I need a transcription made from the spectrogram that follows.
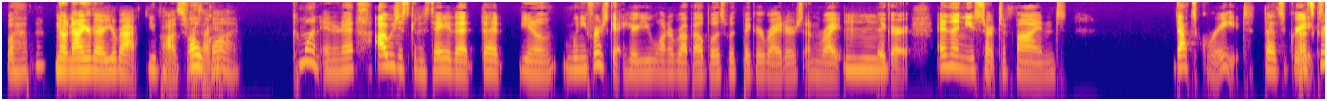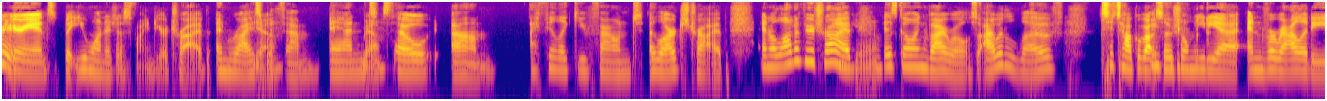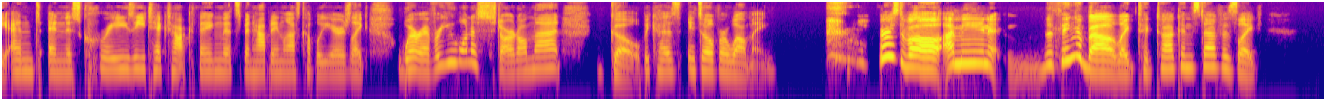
What happened? No, now you're there. You're back. You paused for a Oh second. God. Come on, internet. I was just gonna say that that, you know, when you first get here, you want to rub elbows with bigger writers and write Mhm. bigger. And then you start to find that's great. That's a great That's great. experience, but you want to just find your tribe and rise Yeah. with them. And Yeah. so um I feel like you found a large tribe, and a lot of your tribe you. is going viral. So I would love to talk about social media and virality and and this crazy TikTok thing that's been happening the last couple years. Like wherever you want to start on that, go because it's overwhelming. First of all, I mean, the thing about like TikTok and stuff is like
